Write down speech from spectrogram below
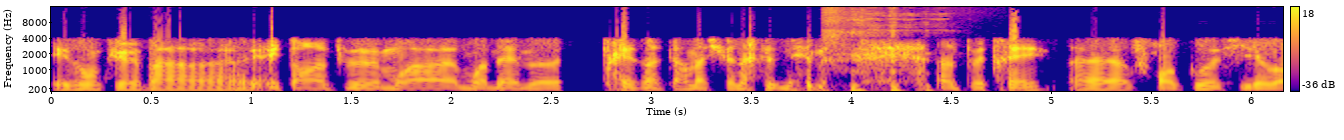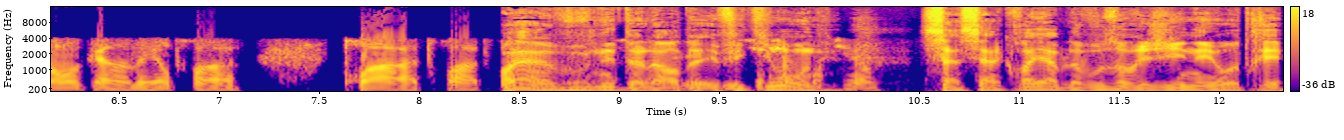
Et donc, euh, bah, euh, étant un peu moi, moi-même euh, très international même, un peu très franco, sino-marocain, en ayant trois, trois, trois, trois. Ouais, vous venez sur effectivement. C'est assez incroyable à vos origines et autres. Et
